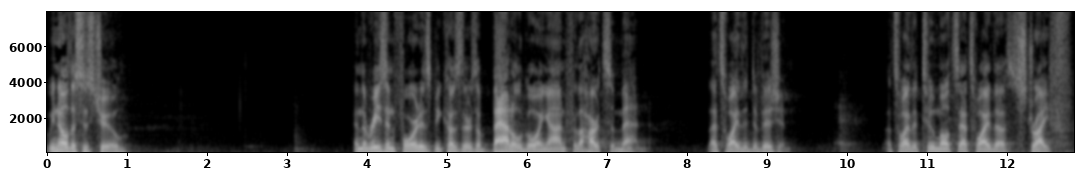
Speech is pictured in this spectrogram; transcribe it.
We know this is true. And the reason for it is because there's a battle going on for the hearts of men. That's why the division. That's why the tumults. That's why the strife.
